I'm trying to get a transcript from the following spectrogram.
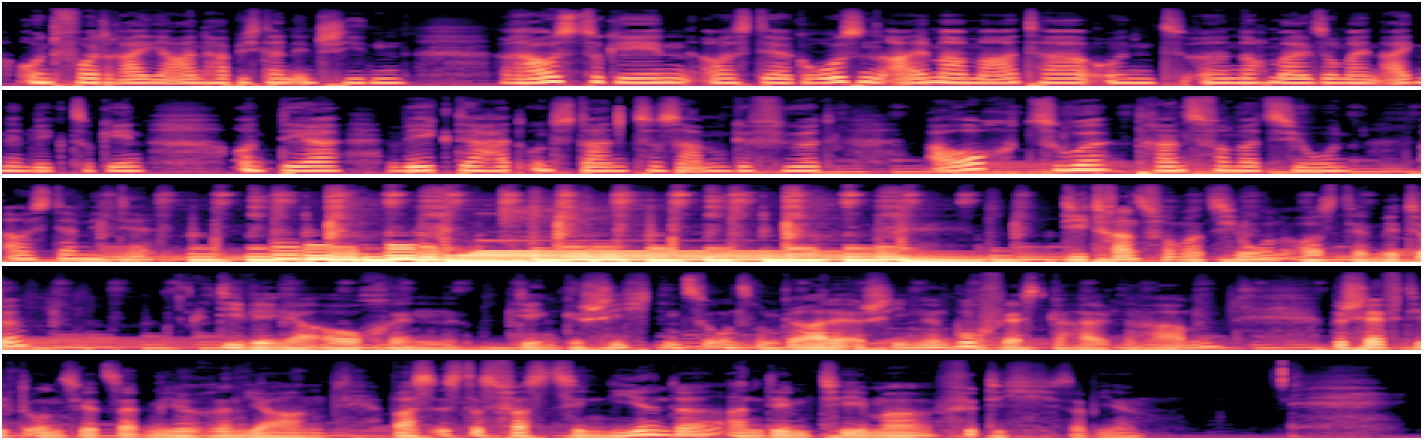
Und vor drei Jahren habe ich dann entschieden, rauszugehen aus der großen Alma Mater und äh, nochmal so meinen eigenen Weg zu gehen. Und der Weg, der hat uns dann zusammengeführt, auch zur Transformation aus der Mitte. Die Transformation aus der Mitte, die wir ja auch in den Geschichten zu unserem gerade erschienenen Buch festgehalten haben, beschäftigt uns jetzt seit mehreren Jahren. Was ist das Faszinierende an dem Thema für dich, Sabine?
